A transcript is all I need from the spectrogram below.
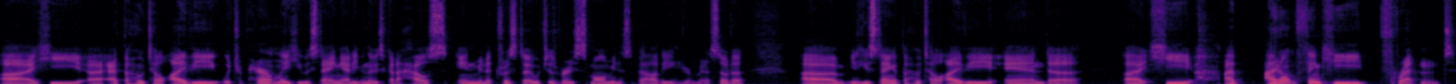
uh, he uh, at the Hotel Ivy, which apparently he was staying at, even though he's got a house in Minnetrista, which is a very small municipality here in Minnesota. Um, you know, he was staying at the Hotel Ivy, and uh, uh he, I, I don't think he threatened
